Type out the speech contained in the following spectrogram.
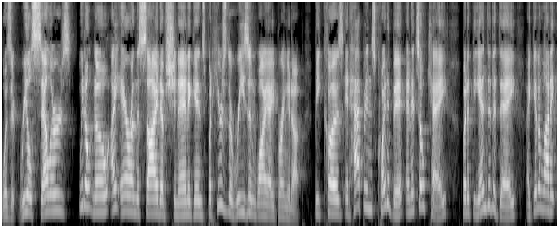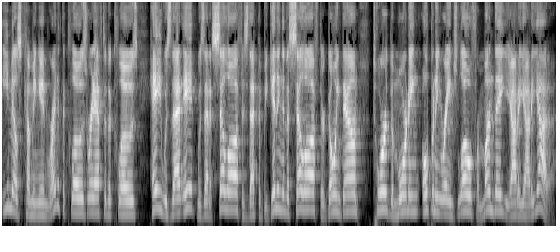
Was it real sellers? We don't know. I err on the side of shenanigans, but here's the reason why I bring it up. Because it happens quite a bit and it's okay, But at the end of the day, I get a lot of emails coming in right at the close, right after the close. Hey, was that it? Was that a sell off? Is that the beginning of the sell off? They're going down toward the morning opening range low for Monday, yada, yada, yada.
